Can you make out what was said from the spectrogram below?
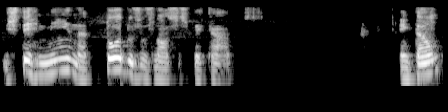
extermina todos os nossos pecados. Então,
